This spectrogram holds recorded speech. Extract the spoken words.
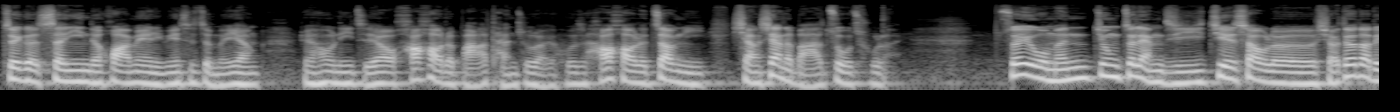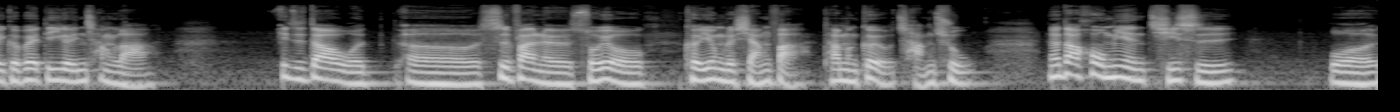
这个声音的画面里面是怎么样，然后你只要好好的把它弹出来，或者好好的照你想象的把它做出来。所以我们用这两集介绍了小调到底可不可以第一个音唱拉，一直到我呃示范了所有。可以用的想法，他们各有长处。那到后面，其实我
